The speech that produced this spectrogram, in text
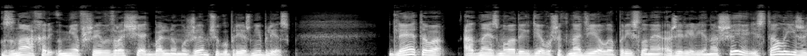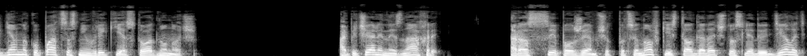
знахарь, умевший возвращать больному жемчугу прежний блеск. Для этого одна из молодых девушек надела присланное ожерелье на шею и стала ежедневно купаться с ним в реке 101 ночь. Опечаленный знахарь рассыпал жемчуг по циновке и стал гадать, что следует делать.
